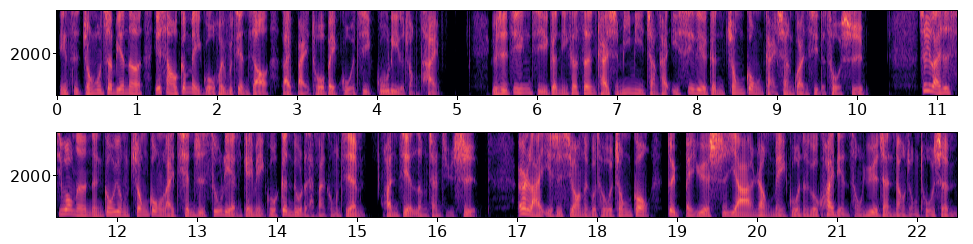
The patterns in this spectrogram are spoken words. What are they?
因此，中共这边呢，也想要跟美国恢复建交，来摆脱被国际孤立的状态。于是，基辛格跟尼克森开始秘密展开一系列跟中共改善关系的措施。这一来是希望呢，能够用中共来牵制苏联，给美国更多的谈判空间，缓解冷战局势；二来也是希望能够透过中共对北越施压，让美国能够快点从越战当中脱身。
